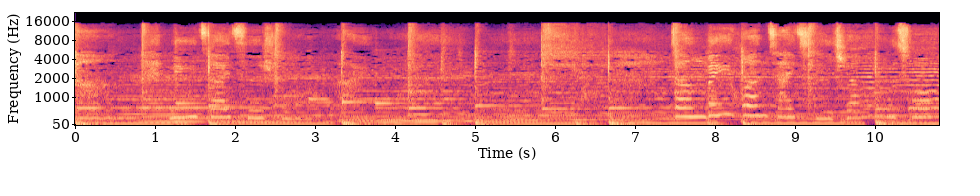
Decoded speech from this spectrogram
当你再次说爱我，当悲欢再次交错。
